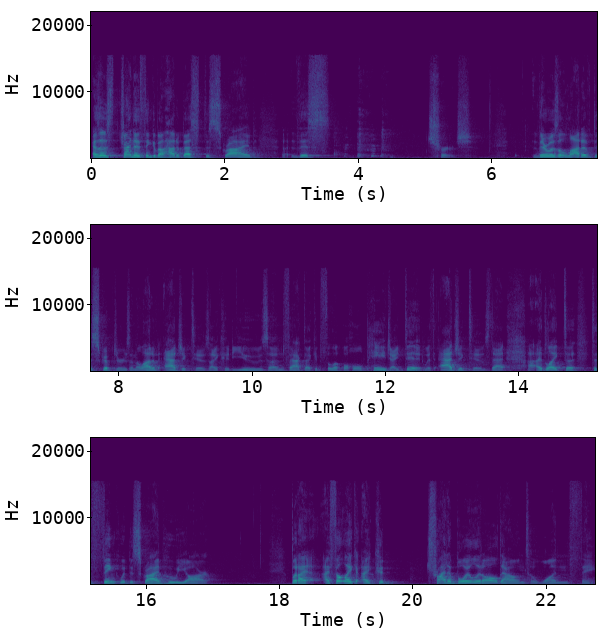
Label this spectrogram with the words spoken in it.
As I was trying to think about how to best describe this church, there was a lot of descriptors and a lot of adjectives I could use. In fact, I could fill up a whole page, I did, with adjectives that I'd like to, to think would describe who we are. But I, I felt like I could try to boil it all down to one thing.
